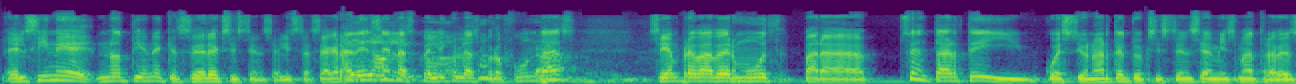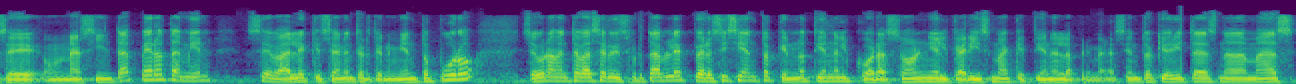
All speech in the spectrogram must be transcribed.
el cine no tiene que ser existencialista. Se agradecen las películas profundas siempre va a haber mood para sentarte y cuestionarte tu existencia misma a través de una cinta, pero también se vale que sea un entretenimiento puro. Seguramente va a ser disfrutable, pero sí siento que no tiene el corazón ni el carisma que tiene la primera. Siento que ahorita es nada más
